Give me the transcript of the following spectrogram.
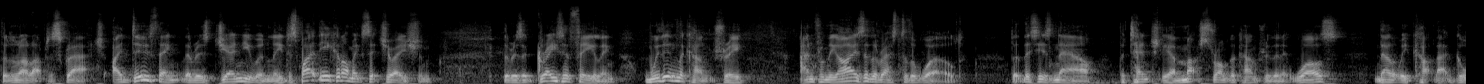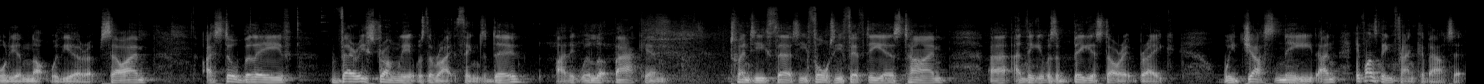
that are not up to scratch. I do think there is genuinely, despite the economic situation, there is a greater feeling within the country and from the eyes of the rest of the world that this is now potentially a much stronger country than it was now that we've cut that Gordian knot with Europe. So I'm, I still believe very strongly it was the right thing to do. I think we'll look back in 20, 30, 40, 50 years' time uh, and think it was a big historic break. We just need, and if one's being frank about it,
